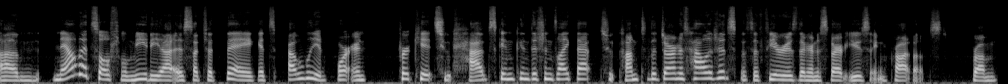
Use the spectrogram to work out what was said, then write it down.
Um, now that social media is such a thing, it's probably important for kids who have skin conditions like that to come to the dermatologist. Because the fear is they're going to start using products from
